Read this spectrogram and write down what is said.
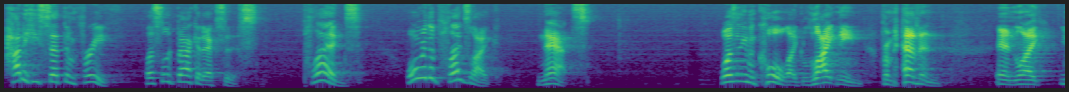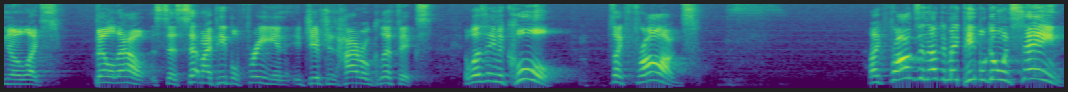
how did he set them free? Let's look back at Exodus. Plagues. What were the plagues like? Gnats. Wasn't even cool, like lightning from heaven and like, you know, like spelled out, it says, set my people free in Egyptian hieroglyphics. It wasn't even cool. It was like frogs. Like frogs enough to make people go insane.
